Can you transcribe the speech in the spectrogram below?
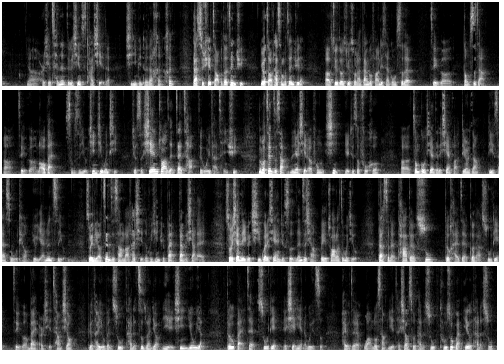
啊，而且承认这个信是他写的，习近平对他很恨，但是却找不到证据，你要找他什么证据呢？啊，最多就说他当过房地产公司的这个董事长。啊，这个老板是不是有经济问题？就是先抓人再查，这个违反程序。那么政治上，人家写了封信，也就是符合呃中共现在的宪法第二章第三十五条，有言论自由。所以你要政治上拿他写这封信去办，办不下来。所以现在一个奇怪的现象就是，任志强被抓了这么久，但是呢，他的书都还在各大书店这个卖，而且畅销。比如他有本书，他的自传叫《野心优雅》，都摆在书店显眼的位置。还有在网络上也在销售他的书，图书馆也有他的书。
